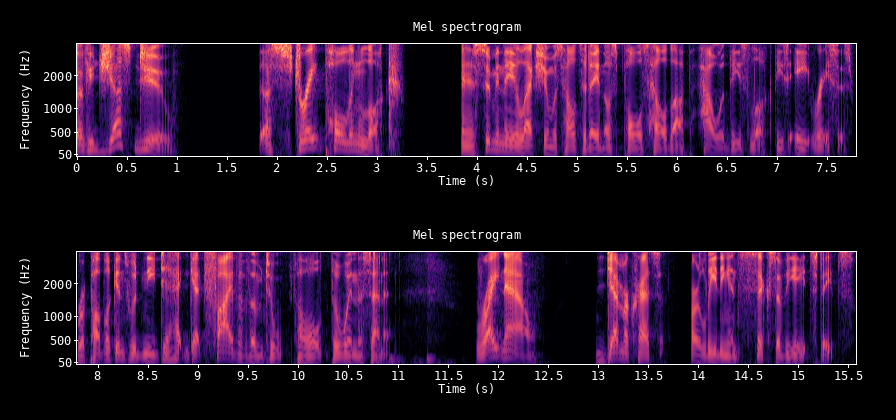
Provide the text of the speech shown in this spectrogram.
So if you just do a straight polling look, and assuming the election was held today and those polls held up, how would these look? These eight races, Republicans would need to ha- get five of them to to, hold, to win the Senate. Right now, Democrats are leading in six of the eight states.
